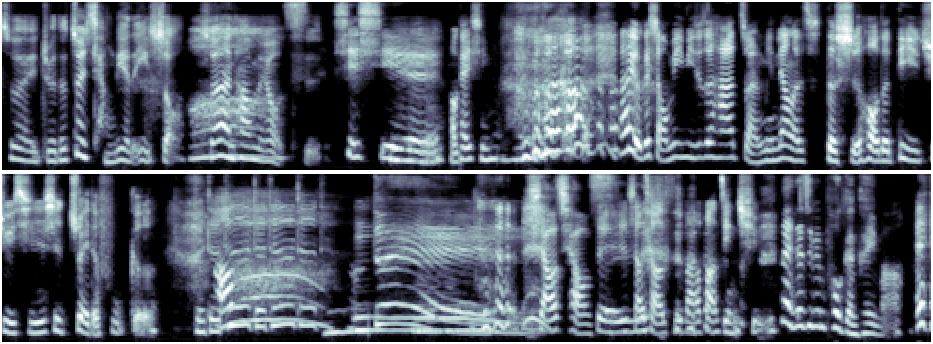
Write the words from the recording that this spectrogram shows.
最觉得最强烈的一首，哦、虽然它没有词。谢谢，嗯、好开心。它有个小秘密，就是它转明亮的的时候的第一句其实是坠的副歌。对对对对对对对，嗯，对。小巧思，小巧思把它放进去。那你在这边破梗可以吗？哎，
